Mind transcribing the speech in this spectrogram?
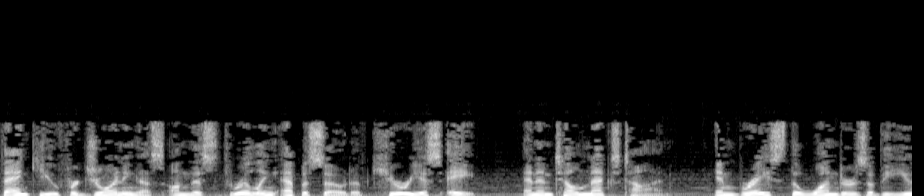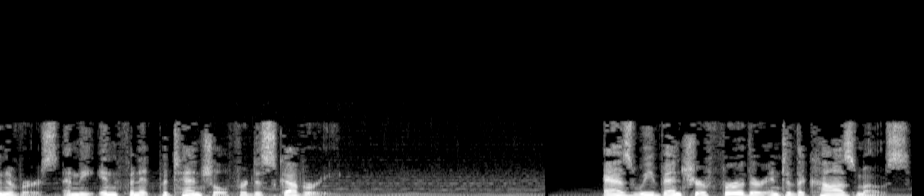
Thank you for joining us on this thrilling episode of Curious Ape, and until next time, embrace the wonders of the universe and the infinite potential for discovery. As we venture further into the cosmos,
